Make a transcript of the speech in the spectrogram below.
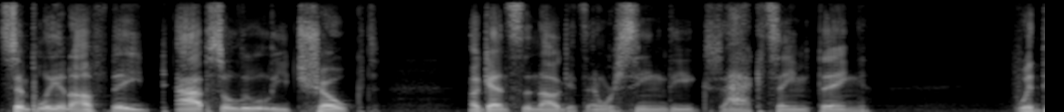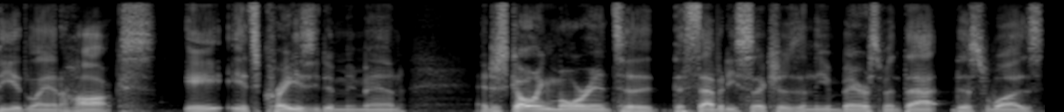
Simply enough, they absolutely choked against the Nuggets, and we're seeing the exact same thing with the Atlanta Hawks. It, it's crazy to me, man. And just going more into the 76ers and the embarrassment that this was.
